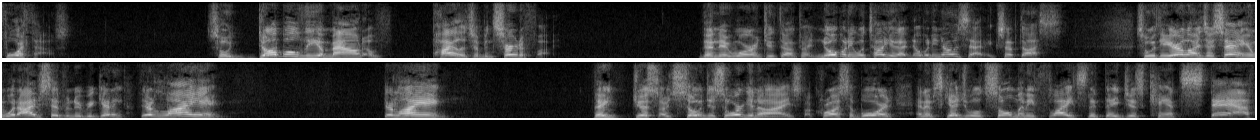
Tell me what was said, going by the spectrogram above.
4,000. So double the amount of pilots have been certified than they were in 2020. Nobody will tell you that. Nobody knows that except us. So what the airlines are saying, and what I've said from the beginning, they're lying. They're lying. They just are so disorganized across the board and have scheduled so many flights that they just can't staff,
